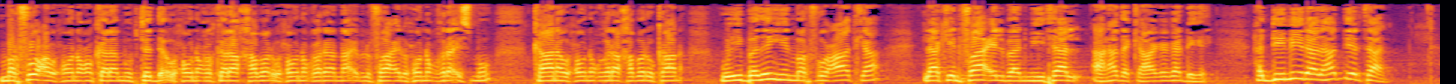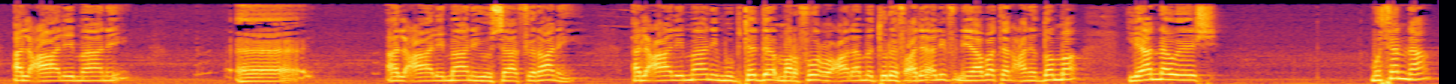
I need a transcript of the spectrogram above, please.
marfuuca wuxuu noqon karaa mubtada wuxuu noqon karaa khabar wuxuu noqon karaa naaib faacil wuxuu noqon karaa ismu kaana wuxuu noqon karaa khabaru kaana. Way badan yihiin marfuucaadka laakiin faacil baan mithaal aan hadda kaagaga dhigay. Haddii la yihahda had yeertaan alcaalimaani yusaafiraani alcaalimaani mubtada marfuucu calaamatu rafcali alif niyaabata can idama liannahu eesh muhana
